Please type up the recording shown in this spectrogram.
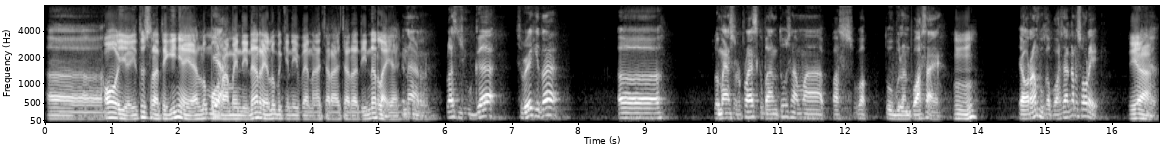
uh, Oh iya itu strateginya ya, lu mau Iya. ramen dinner ya lu bikin event acara-acara dinner lah ya. Benar. Gitu. Plus juga sebenarnya kita eh lumayan surprise kebantu sama pas waktu bulan puasa ya. Hmm. Ya orang buka puasa kan sore. Iya.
